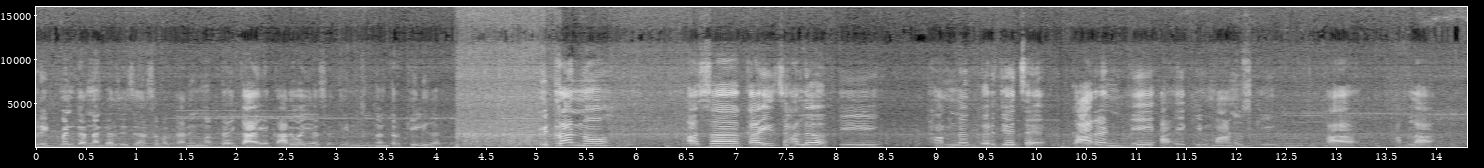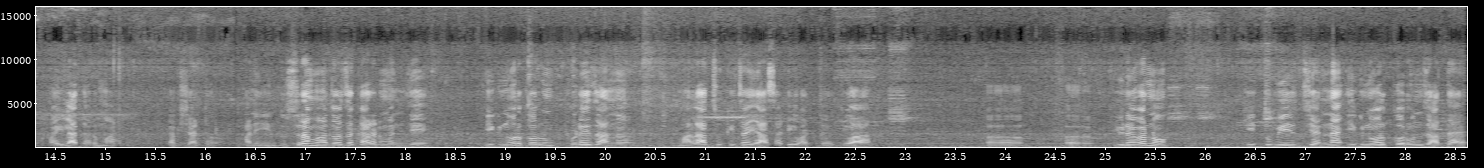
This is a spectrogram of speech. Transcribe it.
ट्रीटमेंट करणं गरजेचं आहे असं बघा. आणि मग काही काय कारवाई असेल ती नंतर केली जाते मित्रांनो असं काही झालं की थांबणं गरजेचं आहे. कारण हे आहे की माणूस की हा आपला पहिला धर्म आहे. लक्षात ठेवा. आणि दुसरं महत्त्वाचं कारण म्हणजे इग्नोर करून पुढे जाणं मला चुकीचं यासाठी वाटतं किंवा यू नेवर नो की तुम्ही ज्यांना इग्नोर करून जाताय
